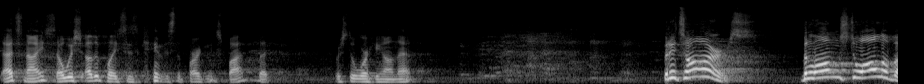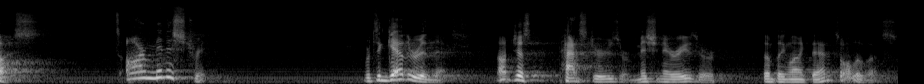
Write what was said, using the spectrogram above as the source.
That's nice. I wish other places gave us the parking spot, but we're still working on that. But it's ours, belongs to all of us It's our ministry. We're together in this, not just pastors or missionaries or something like that. It's all of us.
